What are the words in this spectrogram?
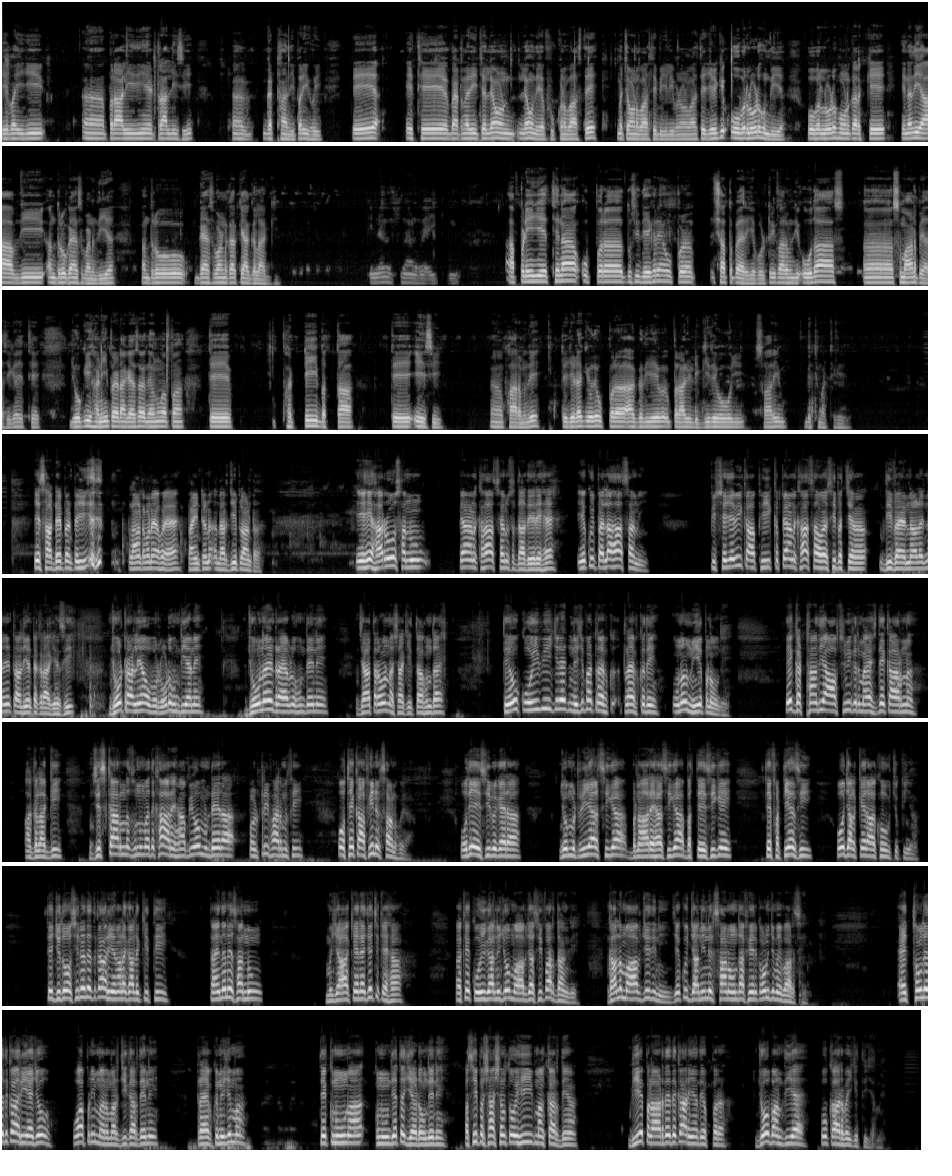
ਇਹ ਬਾਈ ਜੀ ਪਰਾਲੀ ਦੀ ਟਰਾਲੀ ਸੀ ਗੱਠਾਂ ਦੀ ਭਰੀ ਹੋਈ ਤੇ ਇੱਥੇ ਵੈਟਰਨਰੀ ਚ ਲਿਆਉਣ ਲਿਆਉਂਦੇ ਆ ਫੂਕਣ ਵਾਸਤੇ ਮਚਾਉਣ ਵਾਸਤੇ ਬਿਜਲੀ ਬਣਾਉਣ ਵਾਸਤੇ ਜਿਹੜੀ ਕਿ ਓਵਰਲੋਡ ਹੁੰਦੀ ਆ। ਓਵਰਲੋਡ ਹੋਣ ਕਰਕੇ ਇਹਨਾਂ ਦੀ ਆਪ ਦੀ ਅੰਦਰੋਂ ਗੈਸ ਬਣਦੀ ਆ ਅੰਦਰੋਂ ਗੈਸ ਬਣਨ ਕਰਕੇ ਅੱਗ ਲੱਗ ਗਈ। ਕਿੰਨਾ ਨੁਕਸਾਨ ਹੋਇਆ ਜੀ? ਆਪਣੀ ਜੀ ਇੱਥੇ ਨਾ ਉੱਪਰ ਤੁਸੀਂ ਦੇਖ ਰਹੇ ਹੋ ਉੱਪਰ ਛੱਤ ਪੈ ਰਹੀ ਹੈ ਪੋਲਟਰੀ ਫਾਰਮ ਦੀ ਉਹਦਾ ਸਮਾਨ ਪਿਆ ਸੀਗਾ ਇੱਥੇ, ਜੋ ਕਿ ਹਨੀ ਪੈੜਾ ਕਹਿ ਸਕਦੇ ਉਹਨੂੰ ਆਪਾਂ ਅਤੇ ਫੱਟੀ ਬੱਤਾ ਅਤੇ ਏ ਸੀ ਫਾਰਮ ਦੇ ਅਤੇ ਜਿਹੜਾ ਕਿ ਉਹਦੇ ਉੱਪਰ ਅੱਗ ਦੀ ਇਹ ਪਰਾਲੀ ਡਿੱਗੀ ਅਤੇ ਉਹ ਜੀ ਸਾਰੀ ਵਿੱਚ ਮੱਚ ਗਈ। ਇਹ ਸਾਡੇ ਪਿੰਡ ਜੀ ਪਲਾਂਟ ਬਣਿਆ ਹੋਇਆ ਹੈ ਪਾਈਂਟਨ એનર્ਜੀ ਪਲਾਂਟ। ਇਹ ਹਰ ਰੋਜ਼ ਸਾਨੂੰ ਭਿਆਨਕ ਹਾਦਸਿਆਂ ਨੂੰ ਸੱਦਾ ਦੇ ਰਿਹਾ ਹੈ, ਇਹ ਕੋਈ ਪਹਿਲਾ ਹਾਦਸਾ ਨਹੀਂ। ਪਿੱਛੇ ਜੇ ਵੀ ਕਾਫੀ ਇੱਕ ਭਿਆਨਕ ਹਾਦਸਾ ਹੋਇਆ ਸੀ ਬੱਚਿਆਂ ਦੀ ਵੈਨ ਨਾਲ, ਇਹਨਾਂ ਦੀਆਂ ਟਰਾਲੀਆਂ ਟਕਰਾ ਗਈਆਂ ਸੀ। ਜੋ ਟਰਾਲੀਆਂ ਓਵਰਲੋਡ ਹੁੰਦੀਆਂ ਨੇ, ਜੋ ਉਹਨਾਂ ਦੇ ਡਰਾਈਵਰ ਹੁੰਦੇ ਨੇ, ਜ਼ਿਆਦਾਤਰ ਉਹ ਨਸ਼ਾ ਕੀਤਾ ਹੁੰਦਾ ਹੈ। ਤੇ ਉਹ ਕੋਈ ਵੀ ਜਿਹੜੇ ਨਿਯਮਾਂ ਟ੍ਰੈਫਿਕ ਟ੍ਰੈਫਿਕ ਦੇ, ਉਹਨਾਂ ਨੂੰ ਨਹੀਂ ਅਪਣਾਉਂਦੇ। ਇਹ ਗੱਠਾਂ ਦੀ ਆਪਸ ਵਿੱਚ ਗਰਮੈਸ਼ ਦੇ ਕਾਰਨ ਅੱਗ ਲੱਗ ਗਈ। ਜਿਸ ਕਾਰਨ ਤੁਹਾਨੂੰ ਮੈਂ ਦਿਖਾ ਰਿਹਾ ਵੀ ਉਹ ਮੁੰਡੇ ਦਾ ਪੋਲਟਰੀ ਫਾਰਮ ਸੀ, ਉੱਥੇ ਕਾਫੀ ਨੁਕਸਾਨ ਹੋਇਆ। ਉਹਦੇ ਏਸੀ ਵਗੈਰਾ, ਜੋ ਮਟੀਰੀਅਲ ਸੀਗਾ, ਬਣਾ ਰਿਹਾ ਸੀਗਾ, ਬੱਤੇ ਸੀਗੇ ਤੇ ਫੱਟੀਆਂ ਸੀ ਉਹ ਜਲ ਕੇ ਰਾਖ ਹੋ ਚੁੱਕੀਆਂ। ਤੇ ਜਦੋਂ ਅਸੀਂ ਇਹਨਾਂ ਦੇ ਅਧਿਕਾਰੀਆਂ ਨਾਲ ਗੱਲ ਕੀਤੀ, ਤਾਂ ਇਹਨਾਂ ਨੇ ਸਾਨੂੰ ਮਜ਼ਾਕ ਕੇ ਲਹਿਜੇ 'ਚ ਕਿਹਾ ਆਖੇ ਕੋਈ ਗੱਲ ਨਹੀਂ ਜੋ ਮੁਆਵਜ਼ਾ ਅਸੀਂ ਭਰ ਦਾਂਗੇ। ਗੱਲ ਮੁਆਵਜ਼ੇ ਦੀ ਨਹੀਂ ਜੇ ਕੋਈ ਜਾਨੀ ਨੁਕਸਾਨ ਹੁੰਦਾ, ਫਿਰ ਕੌਣ ਜ਼ਿੰਮੇਵਾਰ ਸੀ? ਇੱਥੋਂ ਦੇ ਅਧਿਕਾਰੀ ਹੈ ਜੋ, ਉਹ ਆਪਣੀ ਮਨਮਰਜ਼ੀ ਕਰਦੇ ਨੇ। ਟ੍ਰੈਫਿਕ ਨਿਯਮ ਤੇ ਕਾਨੂੰਨ ਆ, ਕਾਨੂੰਨ ਦੇ ਧੱਜੇ ਉਡਾਉਂਦੇ ਨੇ। ਅਸੀਂ ਪ੍ਰਸ਼ਾਸਨ ਤੋਂ ਇਹੀ ਮੰਗ ਕਰਦੇ ਹਾਂ ਵੀ ਇਹ ਪਲਾਟ ਦੇ ਅਧਿਕਾਰੀਆਂ ਦੇ ਉੱਪਰ ਜੋ ਬਣਦੀ ਹੈ, ਉਹ ਕਾਰਵਾਈ ਕੀਤੀ ਜਾਵੇ।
